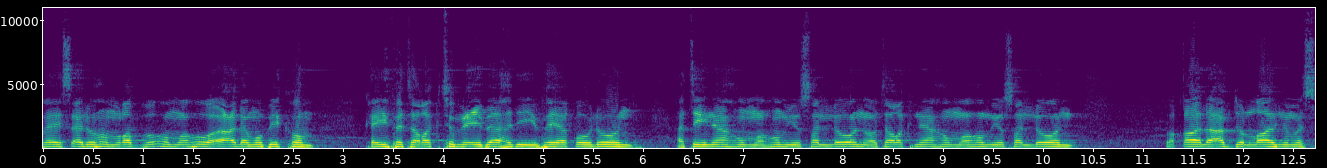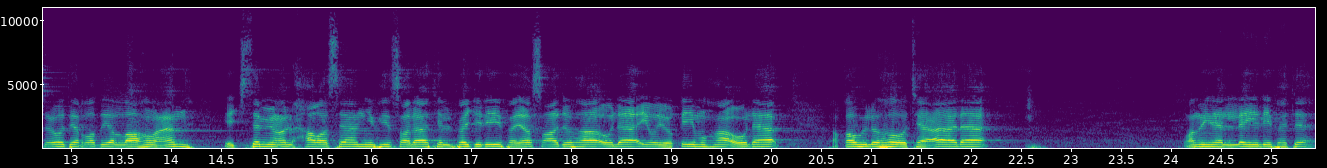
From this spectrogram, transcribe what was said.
فيسألهم ربهم وهو أعلم بكم. كيف تركتم عبادي؟ فيقولون أتيناهم وهم يصلون وتركناهم وهم يصلون. وقال عبد الله بن مسعود رضي الله عنه يجتمع الحرسان في صلاة الفجر فيصعد هؤلاء ويقيم هؤلاء. وقوله تعالى ومن الليل فت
